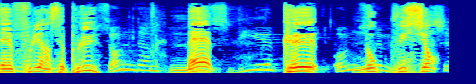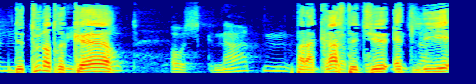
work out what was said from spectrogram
influencent plus, mais que nous puissions de tout notre cœur, par la grâce de Dieu, être liés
